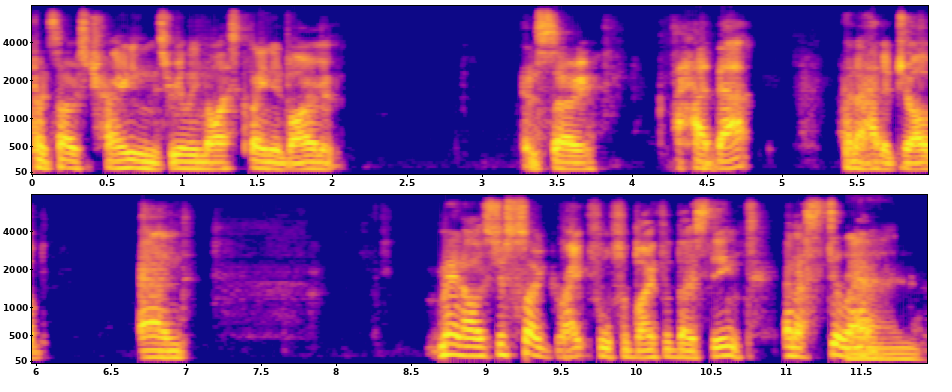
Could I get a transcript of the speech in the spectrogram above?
but so I was training in this really nice, clean environment, and so I had that, and I had a job, and man, I was just so grateful for both of those things, and I still am.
